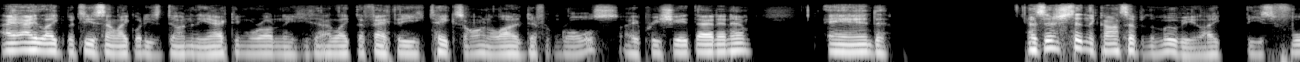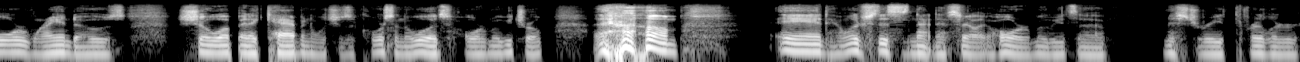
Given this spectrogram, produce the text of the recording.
I, I, like Batista. I like what he's done in the acting world, and he, I like the fact that he takes on a lot of different roles. I appreciate that in him. And I was interested in the concept of the movie. Like these four randos show up at a cabin, which is of course in the woods, horror movie trope. um, and which this is not necessarily a horror movie; it's a mystery thriller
